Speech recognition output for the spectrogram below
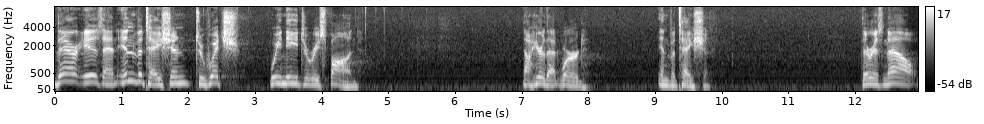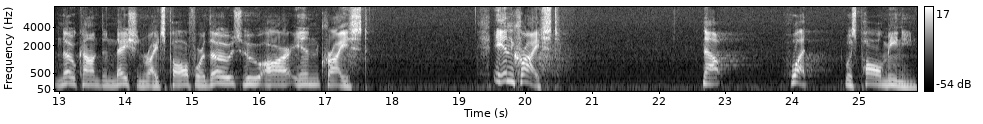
there is an invitation to which we need to respond. Now, hear that word invitation. There is now no condemnation, writes Paul, for those who are in Christ. In Christ. Now, what was Paul meaning?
